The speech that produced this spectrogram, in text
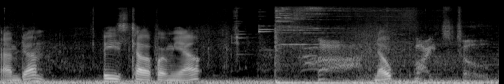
I'm done. Please teleport me out. nope. Fight toads. All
